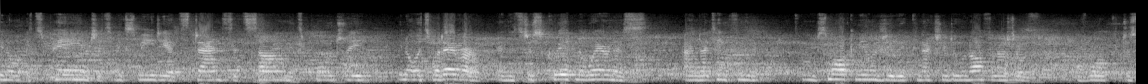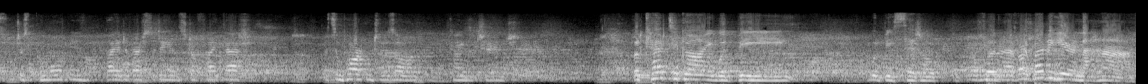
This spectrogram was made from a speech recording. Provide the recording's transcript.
you know, it's paint, it's mixed media, it's dance, it's song, it's poetry, you know, it's whatever. And it's just creating awareness. And I think from, from a small community we can actually do an awful lot of, of work just, just promoting biodiversity and stuff like that. It's important to us all, climate change. Well, Celtic Eye would be would be set up for about a year and a half,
